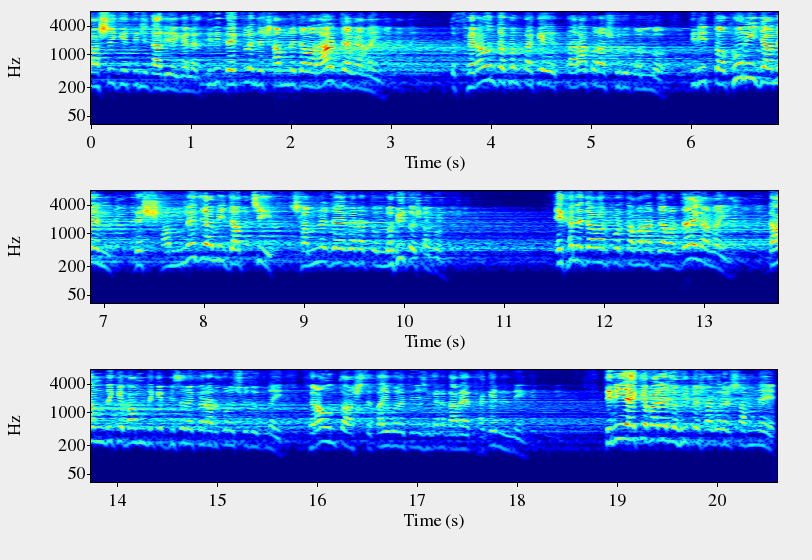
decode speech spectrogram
পাশে গিয়ে তিনি দাঁড়িয়ে গেলেন। তিনি দেখলেন যে সামনে যাওয়ার আর জায়গা নাই। তো ফেরাউন যখন তাকে তাড়া করা শুরু করল, তিনি তখনই জানেন যে সামনে যে আমি যাচ্ছি, সামনের জায়গাটা তো লোহিত সাগর। এখানে যাওয়ার পর তো আমার আর যাওয়ার জায়গা নাই। ডান দিকে, বাম দিকে, পিছনে ফেরার কোনো সুযোগ নেই। ফেরাউন তো আসছে, তাই বলে তিনি সেখানে দাঁড়ায় থাকেননি। তিনি একেবারে লোহিত সাগরের সামনে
